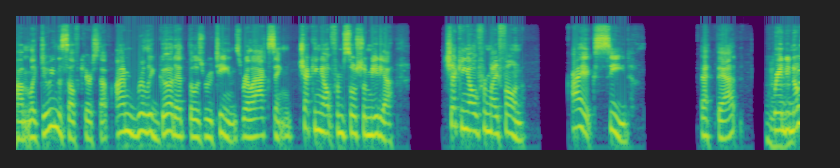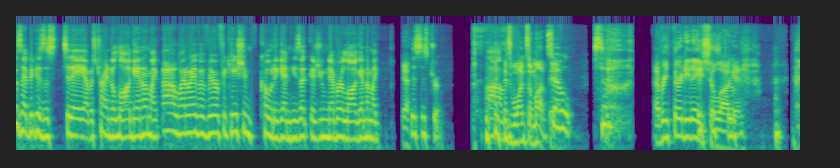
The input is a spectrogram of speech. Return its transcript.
um, like doing the self care stuff. I'm really good at those routines, relaxing, checking out from social media, checking out from my phone. I exceed at that. Randy Mhm. knows that because this, today I was trying to log in. And I'm like, oh, why do I have a verification code again? He's like, because you never log in. I'm like, Yeah. this is true. Um, it's once a month. yeah. so, so Every 30 days she'll log true. in.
